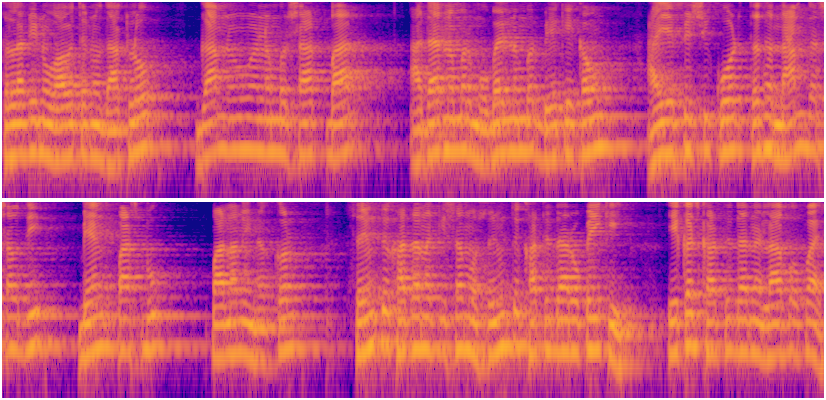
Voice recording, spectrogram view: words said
તલાટીનો વાવેતરનો દાખલો, ગામ નમૂના નંબર સાત બાર, આધાર નંબર, મોબાઈલ નંબર, બેંક એકાઉન્ટ, આઈએફએસસી કોડ તથા નામ દર્શાવતી બેંક પાસબુક, પાનાની નકલ, સંયુક્ત ખાતાના કિસ્સામાં સંયુક્ત ખાતેદારો પૈકી એક જ ખાતેદારને લાભ અપાય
